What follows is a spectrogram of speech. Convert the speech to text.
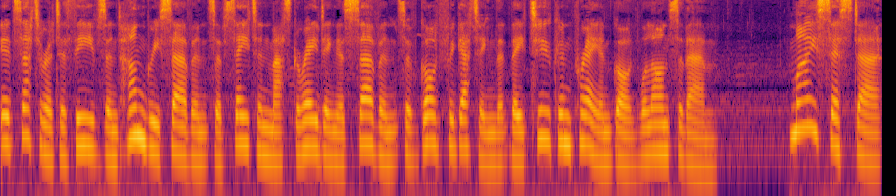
etc. to thieves and hungry servants of Satan masquerading as servants of God forgetting that they too can pray and God will answer them. My sister,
